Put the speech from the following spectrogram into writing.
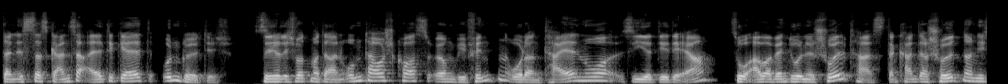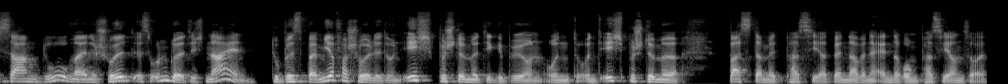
dann ist das ganze alte Geld ungültig. Sicherlich wird man da einen Umtauschkurs irgendwie finden oder einen Teil nur, siehe DDR. So, aber wenn du eine Schuld hast, dann kann der Schuldner nicht sagen, du, meine Schuld ist ungültig. Nein, du bist bei mir verschuldet und ich bestimme die Gebühren und, und ich bestimme, was damit passiert, wenn da eine Änderung passieren soll.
